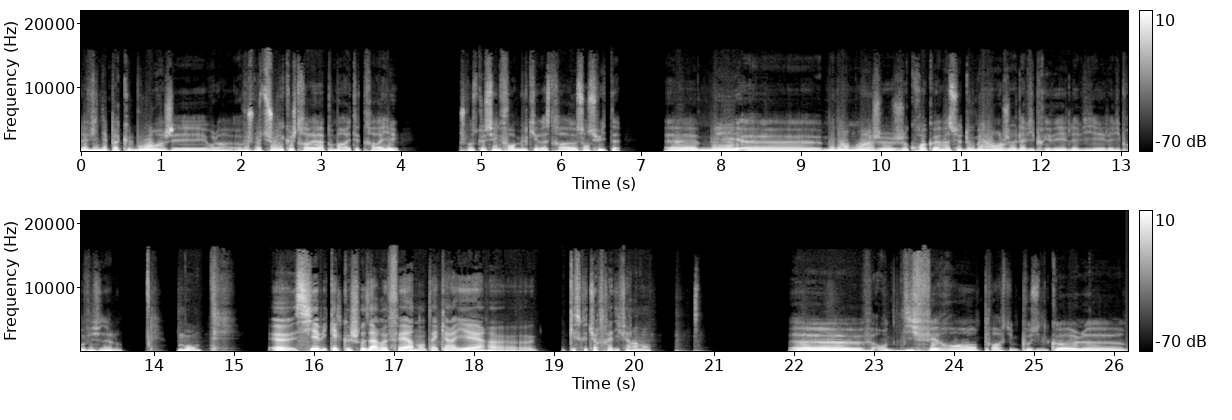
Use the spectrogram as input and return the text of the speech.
la vie n'est pas que le boulot. Hein. J'ai voilà, je me suis dit que je travaillerais pour m'arrêter de travailler. Je pense que c'est une formule qui restera sans suite. mais, mais néanmoins, je, je, crois quand même à ce doux mélange de la vie privée et de la vie, la vie professionnelle. Bon. Euh, s'il y avait quelque chose à refaire dans ta carrière, euh, qu'est-ce que tu referais différemment? Euh, En différent, tu me poses une colle.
